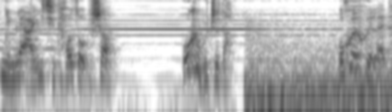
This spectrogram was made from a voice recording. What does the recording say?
你们俩一起逃走的事儿，我可不知道。我会回来的。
